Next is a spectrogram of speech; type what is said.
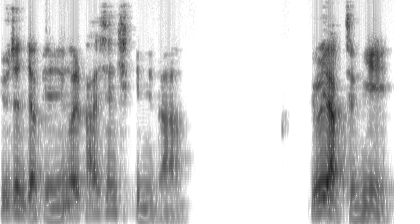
유전자 변형을 발생시킵니다. 요약 정리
